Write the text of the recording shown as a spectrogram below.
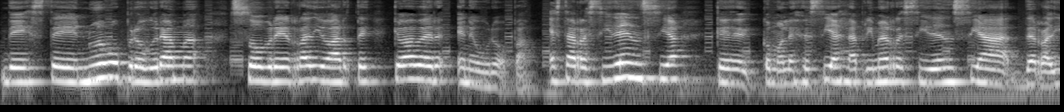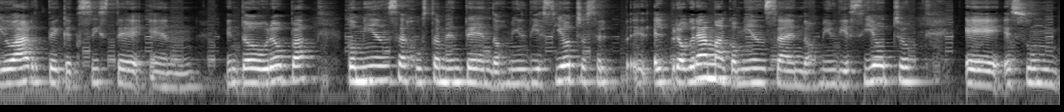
de este nuevo programa sobre radioarte que va a haber en Europa. Esta residencia, que como les decía es la primera residencia de radioarte que existe en, toda Europa, comienza justamente en 2018, el, programa comienza en 2018, eh, es un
